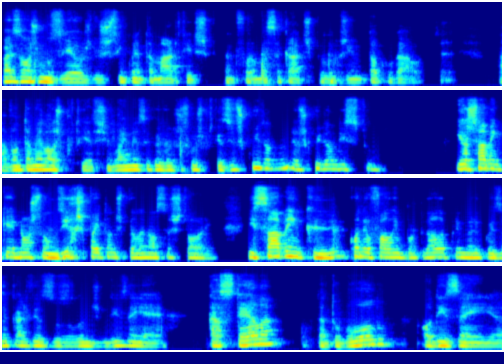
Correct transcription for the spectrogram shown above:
Vais aos museus dos 50 mártires que foram massacrados pelo regime de Tokugawa. Estavam também lá os portugueses, lá imensa coisa os portugueses, eles cuidam, eles cuidam disso tudo. Eles sabem quem nós somos e respeitam-nos pela nossa história. E sabem que, quando eu falo em Portugal, a primeira coisa que às vezes os alunos me dizem é castela, portanto o bolo, ou dizem uh,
